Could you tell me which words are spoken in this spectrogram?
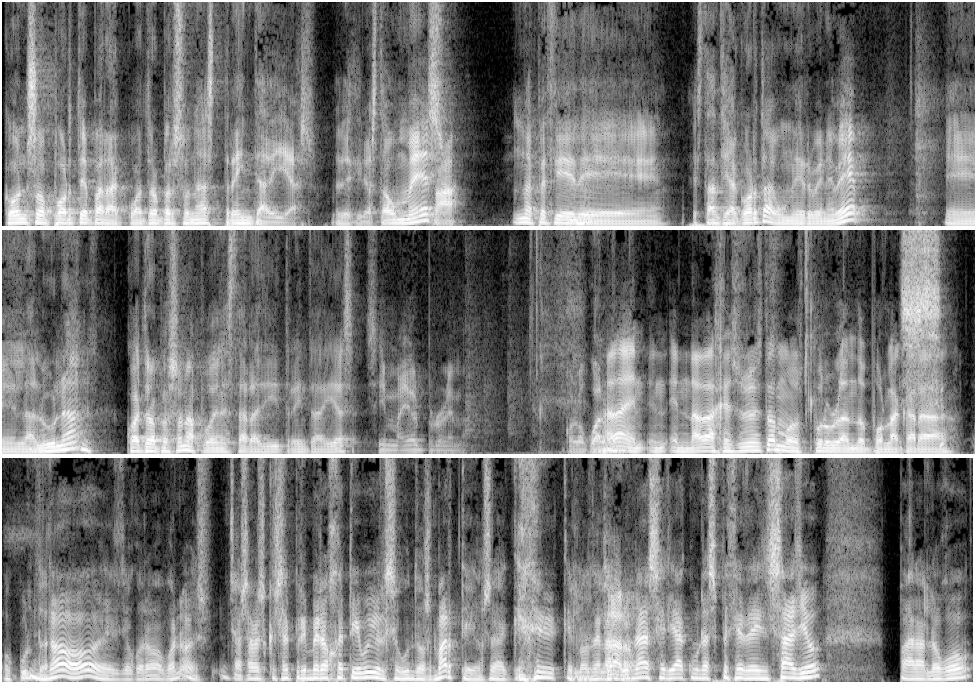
con soporte para cuatro personas 30 días. Es decir, hasta un mes, Ah. una especie de estancia corta, un Airbnb en la Luna. Cuatro personas pueden estar allí 30 días sin mayor problema. Con lo cual, Nada, en, en- en nada, Jesús, estamos pululando por la cara oculta. No, eh, yo creo, bueno, es- ya sabes que es el primer objetivo y el segundo es Marte. O sea, que, que lo de la Claro. Luna sería como una especie de ensayo para luego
